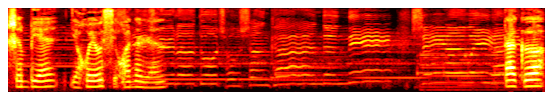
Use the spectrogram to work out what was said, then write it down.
身边也会有喜欢的人。大哥，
